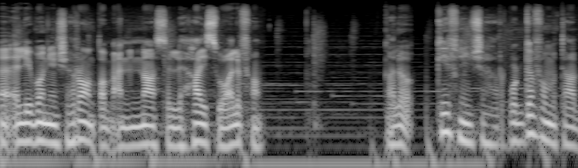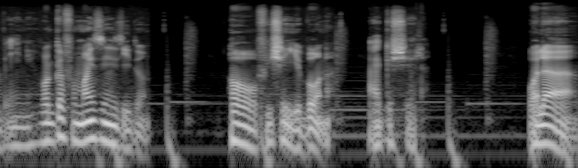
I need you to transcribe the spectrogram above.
آه اللي يبون ينشهرون طبعا الناس اللي هاي سوالفهم. قالوا كيف ننشهر؟ وقفوا متابعيني وقفوا ما يزين يزيدون. أوه في شيء يبونه حق الشيلة. ولا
